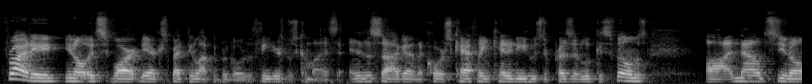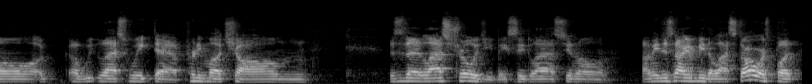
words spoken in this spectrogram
Friday, you know it's smart. They're expecting a lot of people to go to the theaters, which come on, it's the end of the saga, and of course Kathleen Kennedy, who's the president of Lucasfilms, uh, announced, you know, a, a week, last week that pretty much um, this is the last trilogy, basically the last, you know, I mean, it's not going to be the last Star Wars, but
